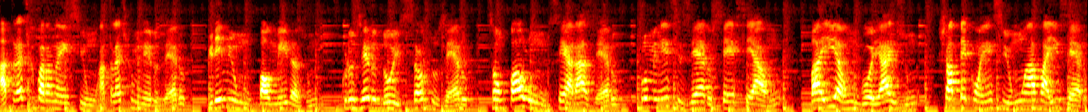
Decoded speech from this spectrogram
Atlético Paranaense 1, Atlético Mineiro 0, Grêmio 1, Palmeiras 1, Cruzeiro 2, Santos 0, São Paulo 1, Ceará 0, Fluminense 0, CSA 1, Bahia 1, Goiás 1, Chapecoense 1, Havaí 0.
